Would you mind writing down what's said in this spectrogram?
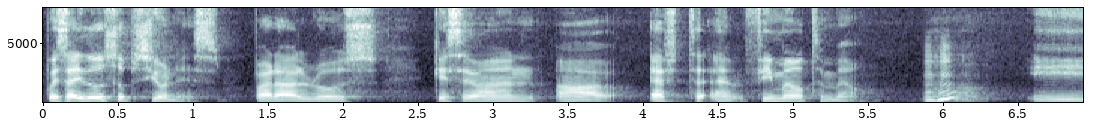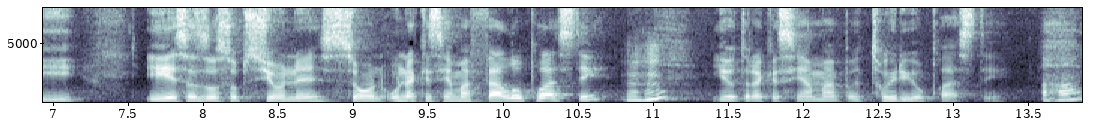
Pues hay dos opciones para los que se van a female to male. Ah, y, y esas dos opciones son una que se llama phalloplasty y otra que se llama patoidioplasty. Ajá.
